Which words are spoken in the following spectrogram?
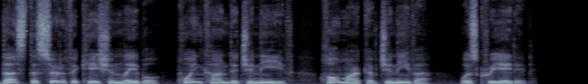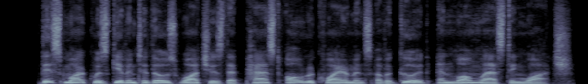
Thus the certification label, Poincon de Genève, hallmark of Geneva, was created. This mark was given to those watches that passed all requirements of a good and long-lasting watch.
